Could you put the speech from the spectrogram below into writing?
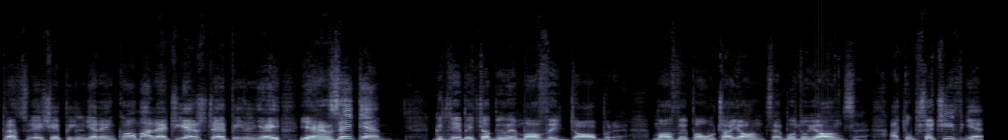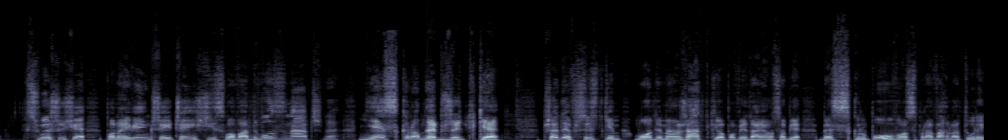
pracuje się pilnie rękoma, lecz jeszcze pilniej językiem. Gdyby to były mowy dobre, mowy pouczające, budujące, a tu przeciwnie, słyszy się po największej części słowa dwuznaczne, nieskromne, brzydkie. Przede wszystkim młode mężatki opowiadają sobie bez skrupułów o sprawach natury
